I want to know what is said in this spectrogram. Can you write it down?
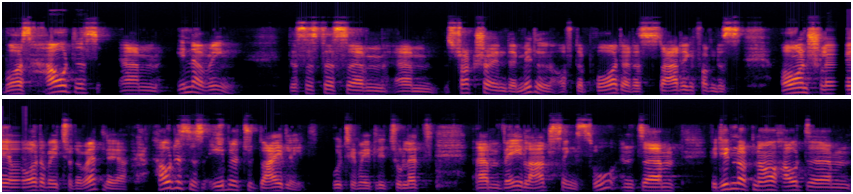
was how this um, inner ring, this is this um, um, structure in the middle of the pore that is starting from this orange layer all the way to the red layer, how this is able to dilate ultimately to let um, very large things through. And um, we did not know how the, um,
